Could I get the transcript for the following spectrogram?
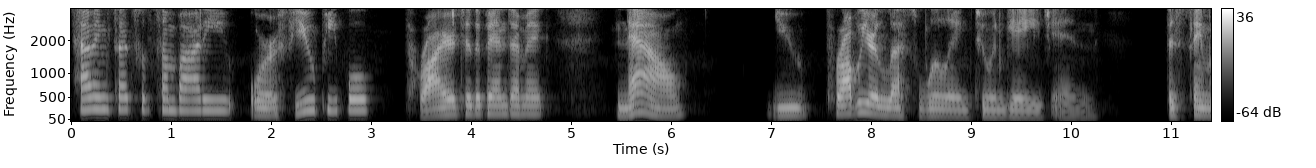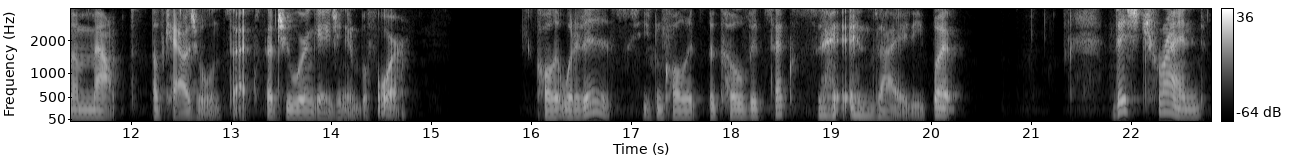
having sex with somebody or a few people prior to the pandemic, now you probably are less willing to engage in the same amount of casual sex that you were engaging in before. Call it what it is. You can call it the COVID sex anxiety. But this trend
